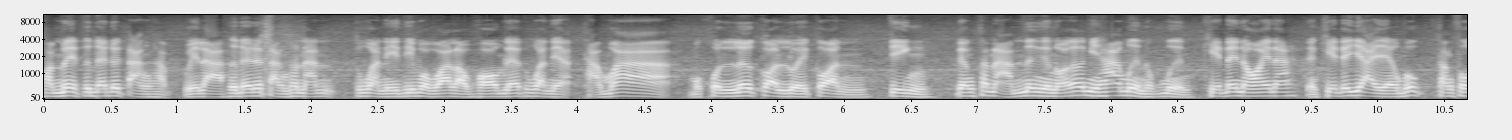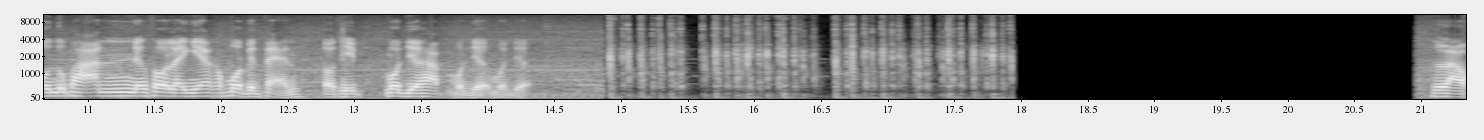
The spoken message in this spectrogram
ความเร็จซื้อได้ด้วยตังครับ เวลาซื้อได้ด้วยตังเท่านั้น ทุกวันนี้ที่บอกว่าเราพร้อมแล้วทุกวันเนี้ยถามว่าบางคนเลิกก่อนรวยก่อนจริงอย่างสนามหนึ่งอย่างน้อยก็มีห้าหมื่นหกหมื่นเคสได้น้อยนะอย่างเคสได้ใหญ่อย่างพวกทางโซนทุพรรณอย่างโซนอะไรเงี้ยครับหมดเป็นแสนต่อทริปหมดเยอะครับหมดเยอะหมดเยอะ เรา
